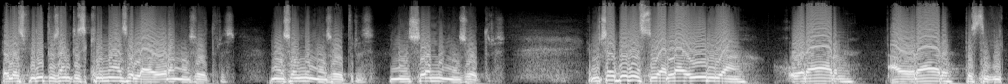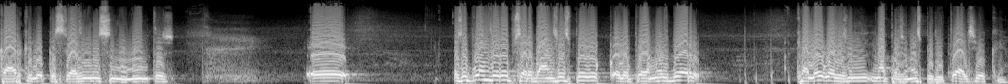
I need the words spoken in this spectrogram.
El Espíritu Santo es quien hace la obra a nosotros. No somos nosotros, no somos nosotros. muchas veces estudiar la Biblia, orar, adorar, testificar, que es lo que estoy haciendo en estos momentos. Eh, eso pueden ser observancias, pero lo podemos ver luego es una persona espiritual, ¿sí o qué?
